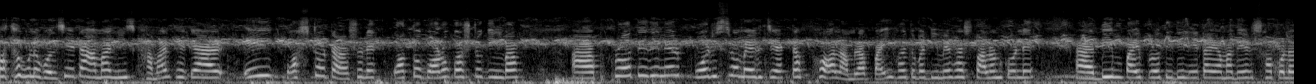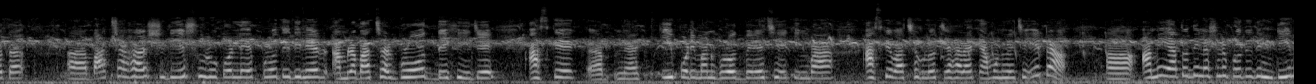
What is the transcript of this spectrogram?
কথাগুলো বলছি, এটা আমার নিজ খামার থেকে। আর এই কষ্টটা আসলে কত বড় কষ্ট কিংবা প্রতিদিনের পরিশ্রমের যে একটা ফল আমরা পাই হয়তো বা ডিমের হাঁস পালন করলে ডিম পাই প্রতিদিন, এটাই আমাদের সফলতা। বাচ্চা হাঁস দিয়ে শুরু করলে প্রতিদিনের আমরা বাচ্চার গ্রোথ দেখি যে আজকে কি পরিমাণ গ্রোথ বেড়েছে কিংবা আজকে বাচ্চাগুলোর চেহারা কেমন হয়েছে এটা আমি এতদিন আসলে প্রতিদিন ডিম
